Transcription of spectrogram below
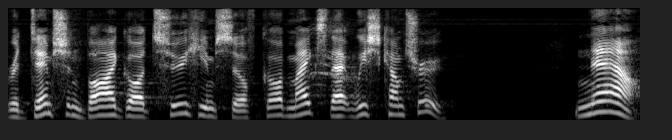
Redemption by God to himself, God makes that wish come true. Now,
